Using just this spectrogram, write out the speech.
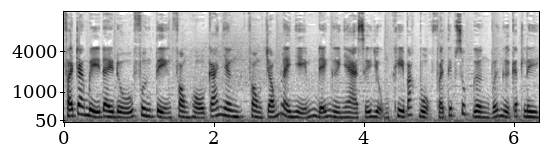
phải trang bị đầy đủ phương tiện phòng hộ cá nhân, phòng chống lây nhiễm để người nhà sử dụng khi bắt buộc phải tiếp xúc gần với người cách ly.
